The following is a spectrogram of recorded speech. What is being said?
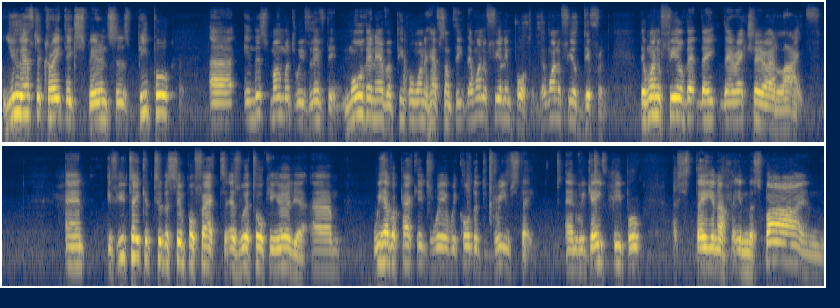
you have to create the experiences people uh, in this moment we've lived in, more than ever, people want to have something. They want to feel important. They want to feel different. They want to feel that they they're actually alive. And if you take it to the simple fact, as we are talking earlier, um, we have a package where we called it the Dream Stay, and we gave people a stay in a in the spa and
